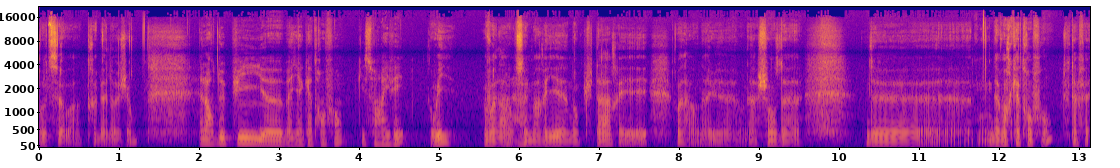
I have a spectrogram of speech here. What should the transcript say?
Haute-Savoie, très belle région. Alors depuis, bah, il y a quatre enfants qui sont arrivés. Oui, voilà, on s'est marié un an plus tard et voilà, on a eu on a la chance de, d'avoir quatre enfants, tout à fait.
